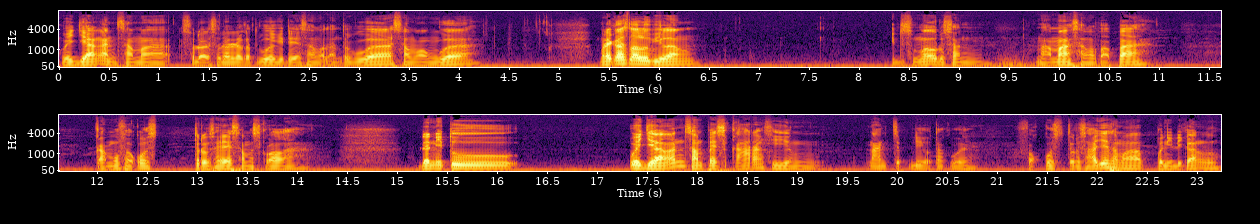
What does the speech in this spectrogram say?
wejangan sama saudara-saudara dekat gue gitu ya sama tante gue sama om gue mereka selalu bilang itu semua urusan mama sama papa. Kamu fokus terus saya sama sekolah. Dan itu wejangan sampai sekarang sih yang nancep di otak gue fokus terus aja sama pendidikan lu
